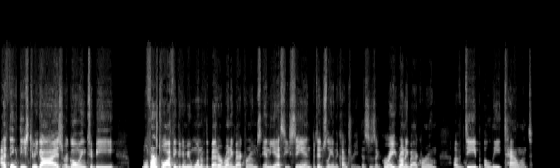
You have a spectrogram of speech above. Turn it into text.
I think these three guys are going to be. Well, first of all, I think they're going to be one of the better running back rooms in the SEC and potentially in the country. This is a great running back room of deep elite talent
